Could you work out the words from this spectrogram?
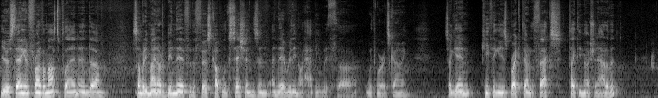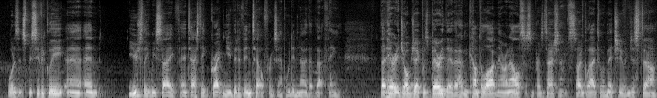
you're standing in front of a master plan and um, somebody may not have been there for the first couple of sessions and, and they're really not happy with, uh, with where it's going. So again, key thing is break it down to the facts, take the emotion out of it. What is it specifically? And usually we say, fantastic, great new bit of intel, for example. We didn't know that that thing that heritage object was buried there that hadn't come to light in our analysis and presentation. I'm so glad to have met you and just uh,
